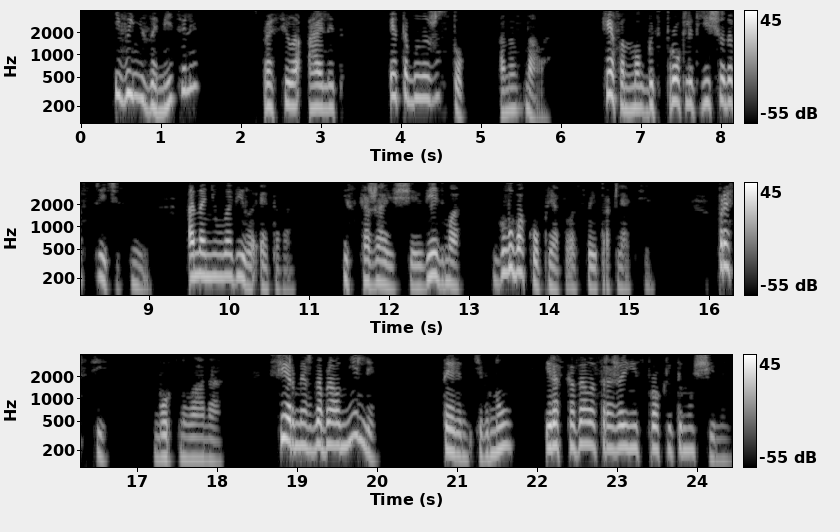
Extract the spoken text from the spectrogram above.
— И вы не заметили? — спросила Айлит. Это было жестоко, она знала. Кефан мог быть проклят еще до встречи с ним. Она не уловила этого. Искажающая ведьма глубоко прятала свои проклятия. «Прости», — буркнула она. «Фермер забрал Нилли?» Терен кивнул и рассказал о сражении с проклятым мужчиной.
